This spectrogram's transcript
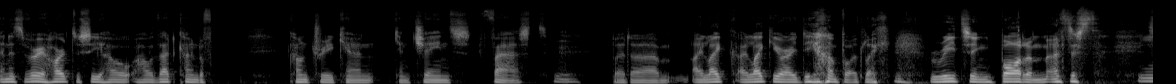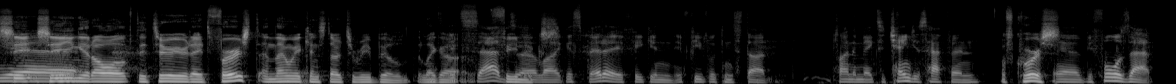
and it's very hard to see how how that kind of country can can change fast Mm. but um, I like I like your idea about like reaching bottom and just see, seeing it all deteriorate first and then we can start to rebuild like a it's sad. phoenix So, like, it's better if we can, if people can start trying to make the changes happen. Of course. Yeah, before that,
